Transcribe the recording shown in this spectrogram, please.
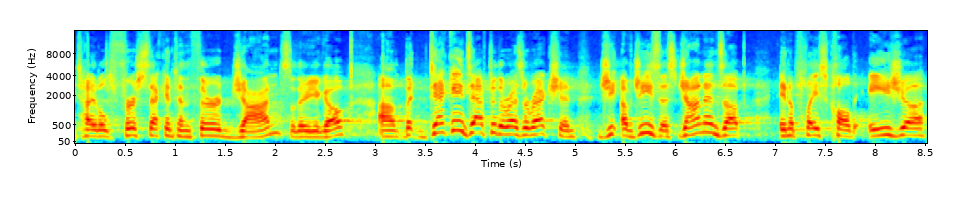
titled First, Second, and Third John. So there you go. Um, but decades after the resurrection of Jesus, John ends up in a place called Asia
